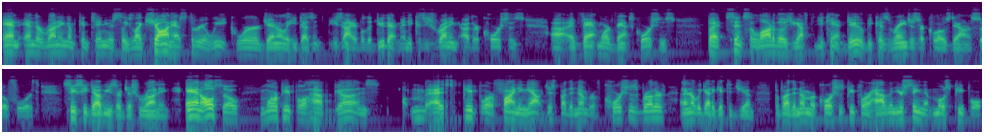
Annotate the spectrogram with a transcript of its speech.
and, and they're running them continuously. Like Sean has three a week where generally he doesn't, he's not able to do that many because he's running other courses, uh, advanced, more advanced courses. But since a lot of those you have to, you can't do because ranges are closed down and so forth, CCWs are just running. And also, more people have guns um, as people are finding out just by the number of courses, brother. And I know we got to get to Jim, but by the number of courses people are having, you're seeing that most people,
